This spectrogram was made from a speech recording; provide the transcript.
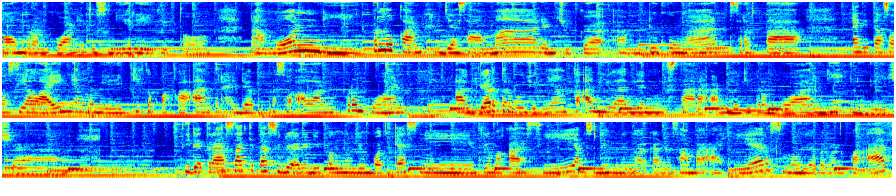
kaum perempuan itu sendiri gitu. Namun diperlukan kerjasama dan juga um, dukungan serta entitas sosial lain yang memiliki kepekaan terhadap persoalan perempuan agar terwujudnya keadilan dan kesetaraan bagi perempuan di Indonesia. Tidak terasa kita sudah ada di penghujung podcast nih. Terima kasih yang sudah mendengarkan sampai akhir. Semoga bermanfaat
